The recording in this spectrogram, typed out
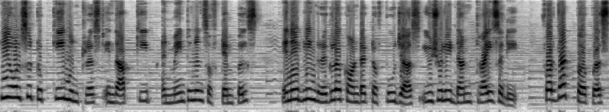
he also took keen interest in the upkeep and maintenance of temples, enabling regular conduct of pujas usually done thrice a day. For that purpose,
